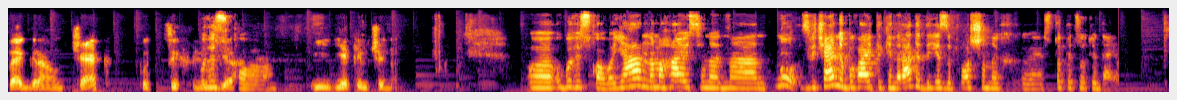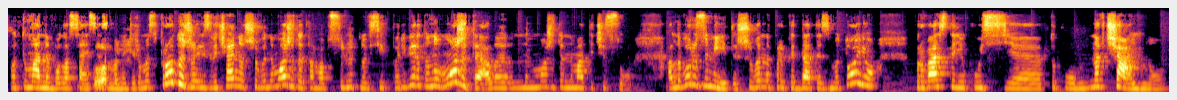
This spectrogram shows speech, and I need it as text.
бекграунд чек по цих людях? І яким чином? Е, обов'язково я намагаюся на на ну звичайно бувають такі наради, де є запрошених 100-500 е, людей. От у мене була сесія з менеджерами з продажу, і звичайно, що ви не можете там абсолютно всіх перевірити. Ну можете, але не можете не мати часу. Але ви розумієте, що ви, наприклад, дати з метою провести якусь е, таку навчальну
